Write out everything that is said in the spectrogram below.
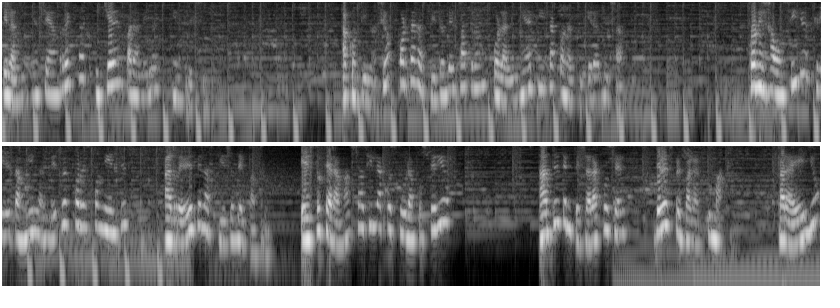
que las líneas sean rectas y queden paralelas entre sí. A continuación, corta las piezas del patrón por la línea de tiza con las tijeras de sastre. Con el jaboncillo escribe también las letras correspondientes al revés de las piezas del patrón. Esto te hará más fácil la costura posterior. Antes de empezar a coser, debes preparar tu máquina. Para ello,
